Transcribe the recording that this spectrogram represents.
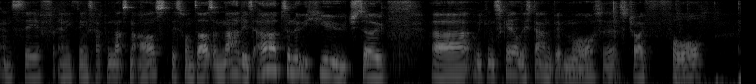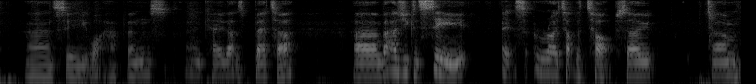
and see if anything's happened. That's not ours. This one's ours and that is absolutely huge. So uh, we can scale this down a bit more. So let's try four and see what happens. Okay that's better. Um, but as you can see it's right up the top. So um,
